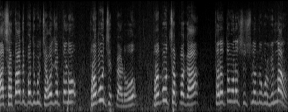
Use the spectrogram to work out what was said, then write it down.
ఆ శతాధిపతి గురించి ఎవరు చెప్తాడో? ప్రభు చెప్పాడు. ప్రభు చెప్పగా తనతో ఉన్న శిష్యులందరూ కూడా విన్నారు.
